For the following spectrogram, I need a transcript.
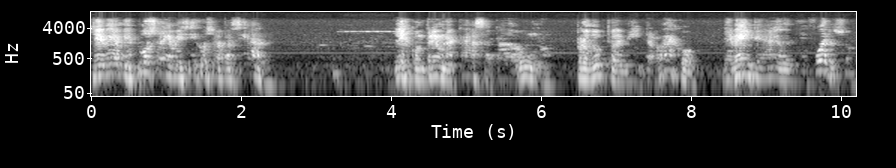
llevé a mi esposa y a mis hijos a pasear, les compré una casa a cada uno, producto de mi trabajo, de 20 años de mi esfuerzo.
